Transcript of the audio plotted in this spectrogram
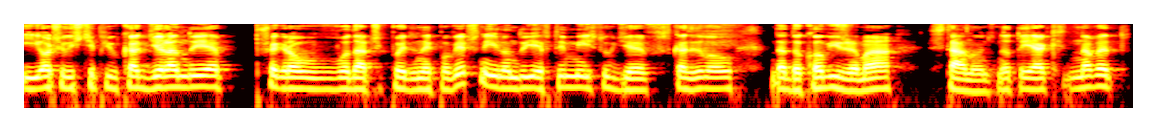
i oczywiście piłka, gdzie ląduje, przegrał Włodarczyk pojedynek powietrzny i ląduje w tym miejscu, gdzie wskazywał Dadokowi, że ma stanąć. No to jak nawet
